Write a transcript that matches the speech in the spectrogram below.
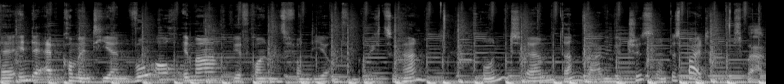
äh, in der App kommentieren, wo auch immer. Wir freuen uns von dir und von euch zu hören. Und ähm, dann sagen wir Tschüss und bis bald. Bis bald.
